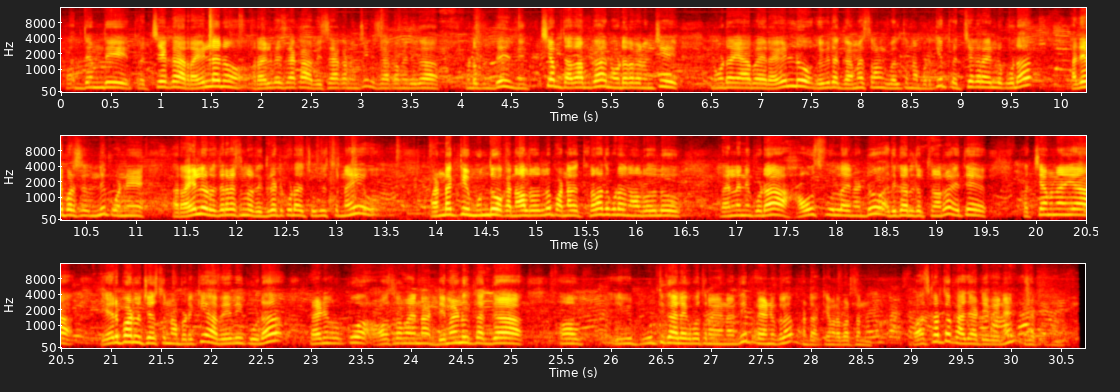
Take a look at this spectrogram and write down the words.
పద్దెనిమిది ప్రత్యేక రైళ్ళను రైల్వే శాఖ విశాఖ నుంచి విశాఖ మీదుగా నడుపుతుంది. నిత్యం దాదాపుగా నూట ఇరవై నుంచి నూట యాభై రైళ్ళు వివిధ గమ్యస్థానాలకు వెళ్తున్నప్పటికీ ప్రత్యేక రైళ్ళు కూడా అదే పరిస్థితి ఉంది. కొన్ని రైళ్ళు రిజర్వేషన్లో రిగ్రెట్ కూడా చూపిస్తున్నాయి. పండగకి ముందు ఒక నాలుగు రోజులు పండగ తర్వాత కూడా నాలుగు రోజులు ట్రైన్లన్నీ కూడా హౌస్ఫుల్ అయినట్టు అధికారులు చెప్తున్నారు. అయితే ప్రత్యామ్నాయ ఏర్పాట్లు చేస్తున్నప్పటికీ అవేవి కూడా ప్రయాణికులకు అవసరమైన డిమాండ్కు తగ్గ ఇవి పూర్తిగా లేకపోతున్నాయి అనేది ప్రయాణికుల మాట. కెమెరా పర్సన్ భాస్కర్తో కాజా టీవీ నేను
